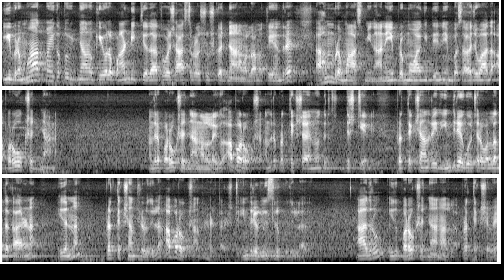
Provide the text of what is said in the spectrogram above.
ಈ ಬ್ರಹ್ಮಾತ್ಮೈಕತ್ವ ವಿಜ್ಞಾನವು ಕೇವಲ ಪಾಂಡಿತ್ಯದ ಅಥವಾ ಶಾಸ್ತ್ರಗಳ ಶುಷ್ಕ ಜ್ಞಾನವಲ್ಲ, ಮತ್ತು ಏನಂದರೆ ಅಹಂ ಬ್ರಹ್ಮಾಸ್ಮಿ, ನಾನೇ ಬ್ರಹ್ಮವಾಗಿದ್ದೇನೆ ಎಂಬ ಸಹಜವಾದ ಅಪರೋಕ್ಷ ಜ್ಞಾನ. ಅಂದರೆ ಪರೋಕ್ಷ ಜ್ಞಾನ ಅಲ್ಲ ಇದು ಅಪರೋಕ್ಷ ಅಂದರೆ ಪ್ರತ್ಯಕ್ಷ ಎನ್ನುವ ದೃಷ್ಟಿಯಲ್ಲಿ. ಪ್ರತ್ಯಕ್ಷ ಅಂದರೆ ಇದು ಇಂದ್ರಿಯ ಗೋಚರವಲ್ಲದ ಕಾರಣ ಇದನ್ನು ಪ್ರತ್ಯಕ್ಷ ಅಂತ ಹೇಳೋದಿಲ್ಲ ಅಪರೋಕ್ಷ ಅಂತ ಹೇಳ್ತಾರೆ ಅಷ್ಟೇ. ಇಂದ್ರಿಯಗಳಿಗೆ ಸಿಲುಕುವುದಿಲ್ಲ ಅದು. ಆದರೂ ಇದು ಪರೋಕ್ಷ ಜ್ಞಾನ ಅಲ್ಲ, ಪ್ರತ್ಯಕ್ಷವೇ.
